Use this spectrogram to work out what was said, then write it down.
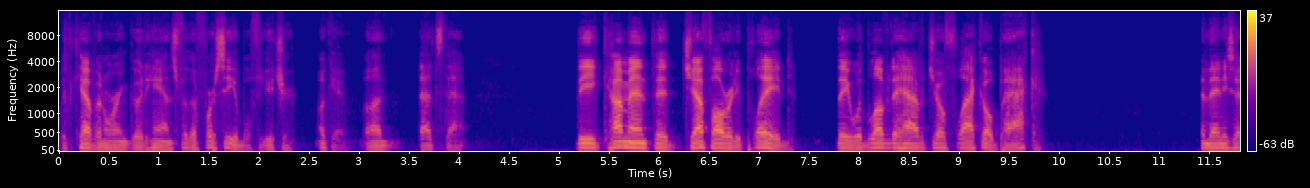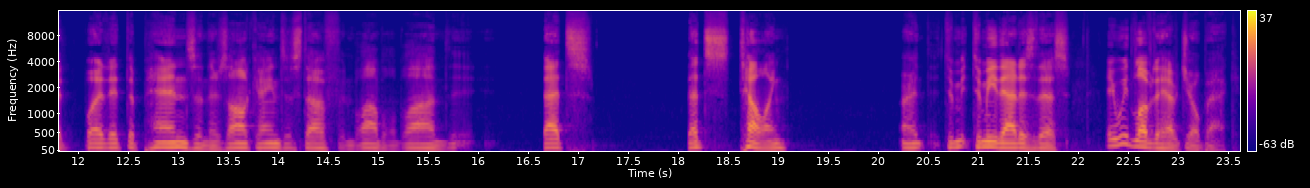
with Kevin, we're in good hands for the foreseeable future. Okay, uh, that's that. The comment that Jeff already played, they would love to have Joe Flacco back. And then he said, but it depends, and there's all kinds of stuff, and blah blah blah. That's that's telling. All right. To me, to me, that is this. Hey, we'd love to have Joe back,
